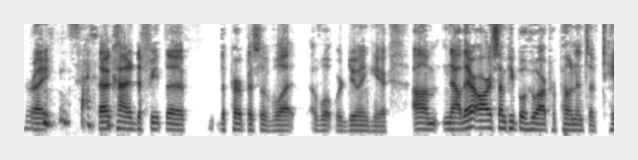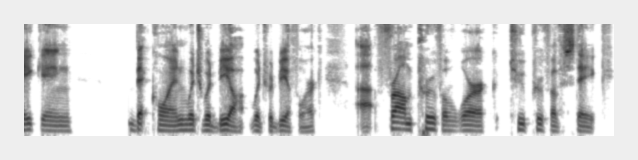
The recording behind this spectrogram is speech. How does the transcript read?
right? exactly. That would kind of defeat the the purpose of what of what we're doing here. Um, now, there are some people who are proponents of taking Bitcoin, which would be a which would be a fork, uh, from proof of work to proof of stake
